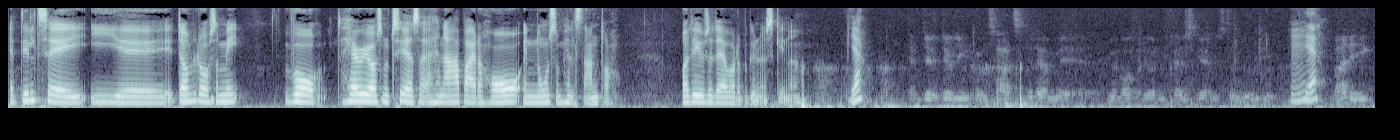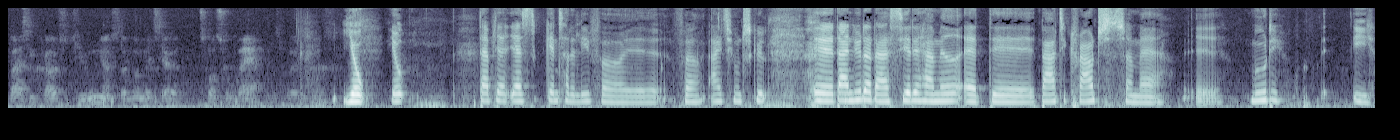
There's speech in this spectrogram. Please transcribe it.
at deltage i øh, Dumbledores armé, hvor Harry også noterer sig, at han arbejder hårdere end nogen som helst andre. Og det er jo så der, hvor der begynder at ske noget. Jamen, det, det var lige en kommentar til det der med, med hvorfor det var den falske Alistair Moody. Mm. Ja. Var det ikke Barty Crouch Jr., som var med til at torturere hans forældre? Jo, Der bliver, jeg gentager det lige for, øh, for iTunes skyld. Øh, der er en lytter, der siger det her med, at øh, Barty Crouch, som er øh, Moody i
